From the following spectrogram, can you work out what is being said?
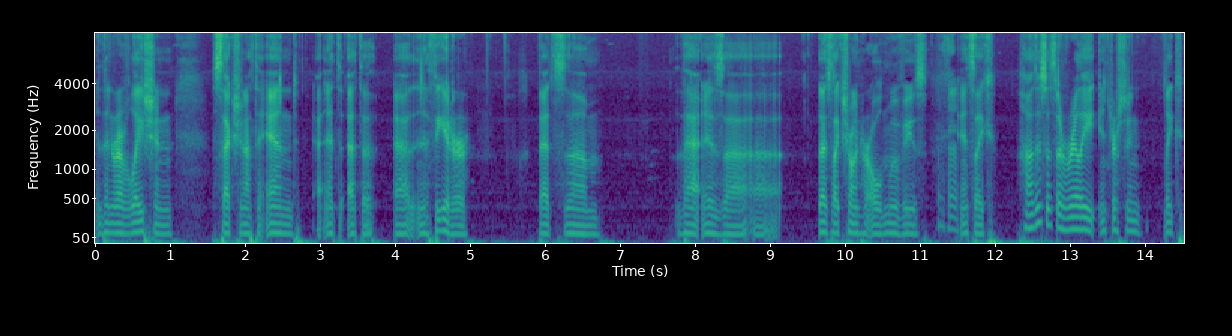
and then Revelation section at the end at at the uh, in the theater. That's um, that is uh, uh that's like showing her old movies, Mhm. and it's like, huh, this is a really interesting like.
